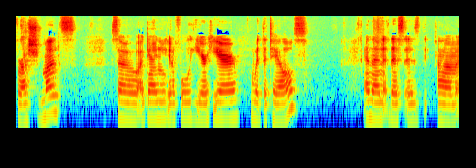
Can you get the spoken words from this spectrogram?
brush months. So again, you get a full year here with the tails. And then this is um,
